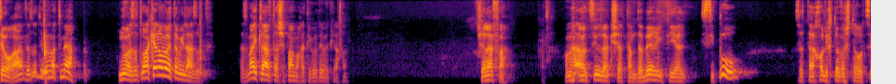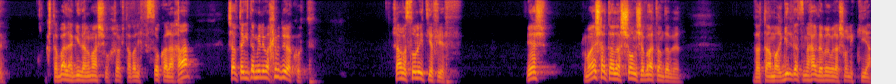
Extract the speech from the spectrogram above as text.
טהורה וזאת בהמה טמאה. נו, אז התורה כן אומרת את המילה הזאת. אז מה התלהבת שפעם אחת היא כותבת ככה? שאלה יפה. אומר הרב ציודה, כשאתה מדבר איתי על סיפור, אז אתה יכול לכתוב איך שאתה רוצה. כשאתה בא להגיד על משהו, עכשיו כשאתה בא לפסוק הלכה, עכשיו תגיד את המילים הכי מדויקות. עכשיו אסור להתייפייף. יש? כלומר, יש לך את הלשון שבה אתה מדבר, ואתה מרגיל את עצמך לדבר בלשון נקייה.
